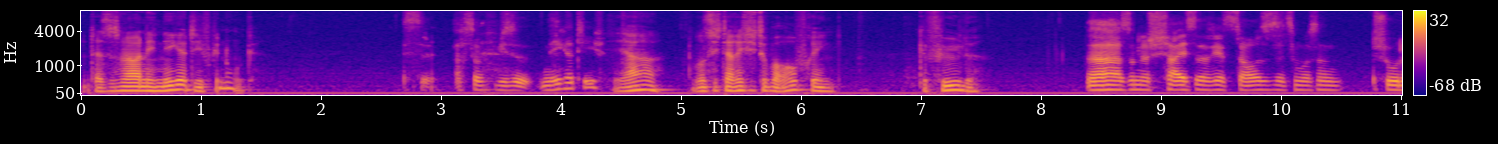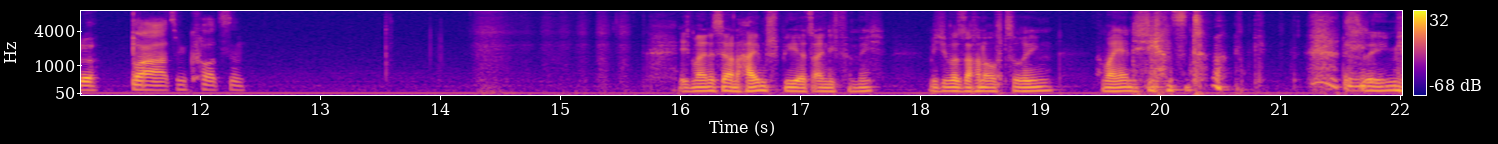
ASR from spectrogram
Das ist mir aber nicht negativ genug. Ach so, wieso negativ? Ja, du musst dich da richtig drüber aufregen. Gefühle. Ah, so eine Scheiße, dass ich jetzt zu Hause sitzen muss in Schule. Bah, zum Kotzen. Ich meine, es ist ja ein Heimspiel jetzt eigentlich für mich, mich über Sachen aufzuregen. Haben wir ja nicht den ganzen Tag. Deswegen.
